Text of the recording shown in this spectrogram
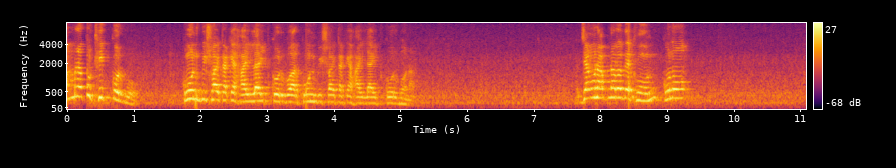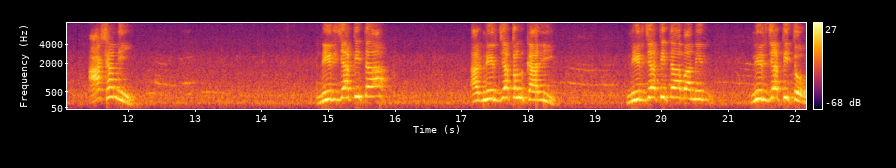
আমরা তো ঠিক করব। কোন বিষয়টাকে হাইলাইট করব আর কোন বিষয়টাকে হাইলাইট করব না। যেমন আপনারা দেখুন, কোনো আসামি নির্যাতিতা আর নির্যাতনকারী, নির্যাতিতা বা নির- নির্যাতিত,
